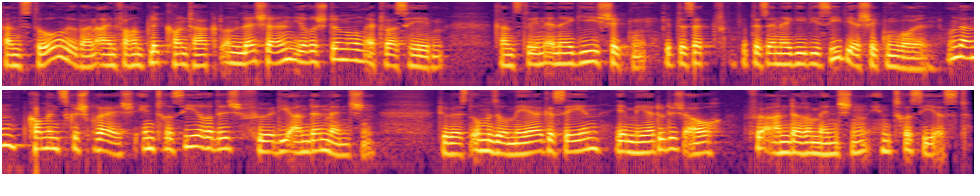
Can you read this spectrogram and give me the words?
Kannst du über einen einfachen Blickkontakt und Lächeln ihre Stimmung etwas heben? Kannst du ihnen Energie schicken? Gibt es, gibt es Energie, die sie dir schicken wollen? Und dann komm ins Gespräch. Interessiere dich für die anderen Menschen. Du wirst umso mehr gesehen, je mehr du dich auch für andere Menschen interessierst.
